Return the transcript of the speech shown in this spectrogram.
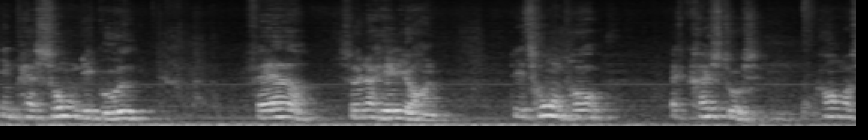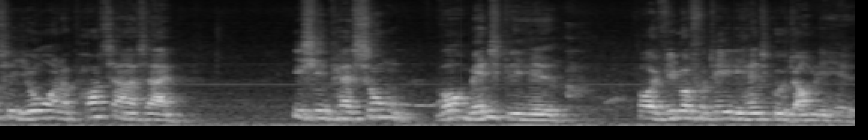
en personlig Gud, Fader, Søn og Helligånd. Det er troen på, at Kristus kommer til jorden og påtager sig i sin person vor menneskelighed, for at vi må fordele i hans guddommelighed.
